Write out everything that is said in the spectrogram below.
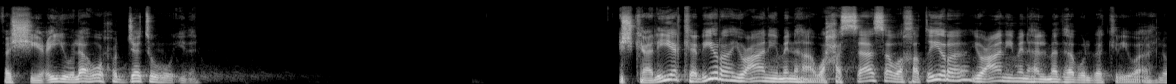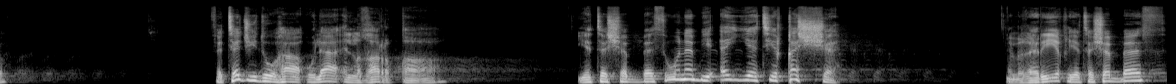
فالشيعي له حجته إذن. إشكالية كبيرة يعاني منها وحساسة وخطيرة يعاني منها المذهب البكري وأهله. فتجد هؤلاء الغرقى يتشبثون بأية قشة. الغريق يتشبث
